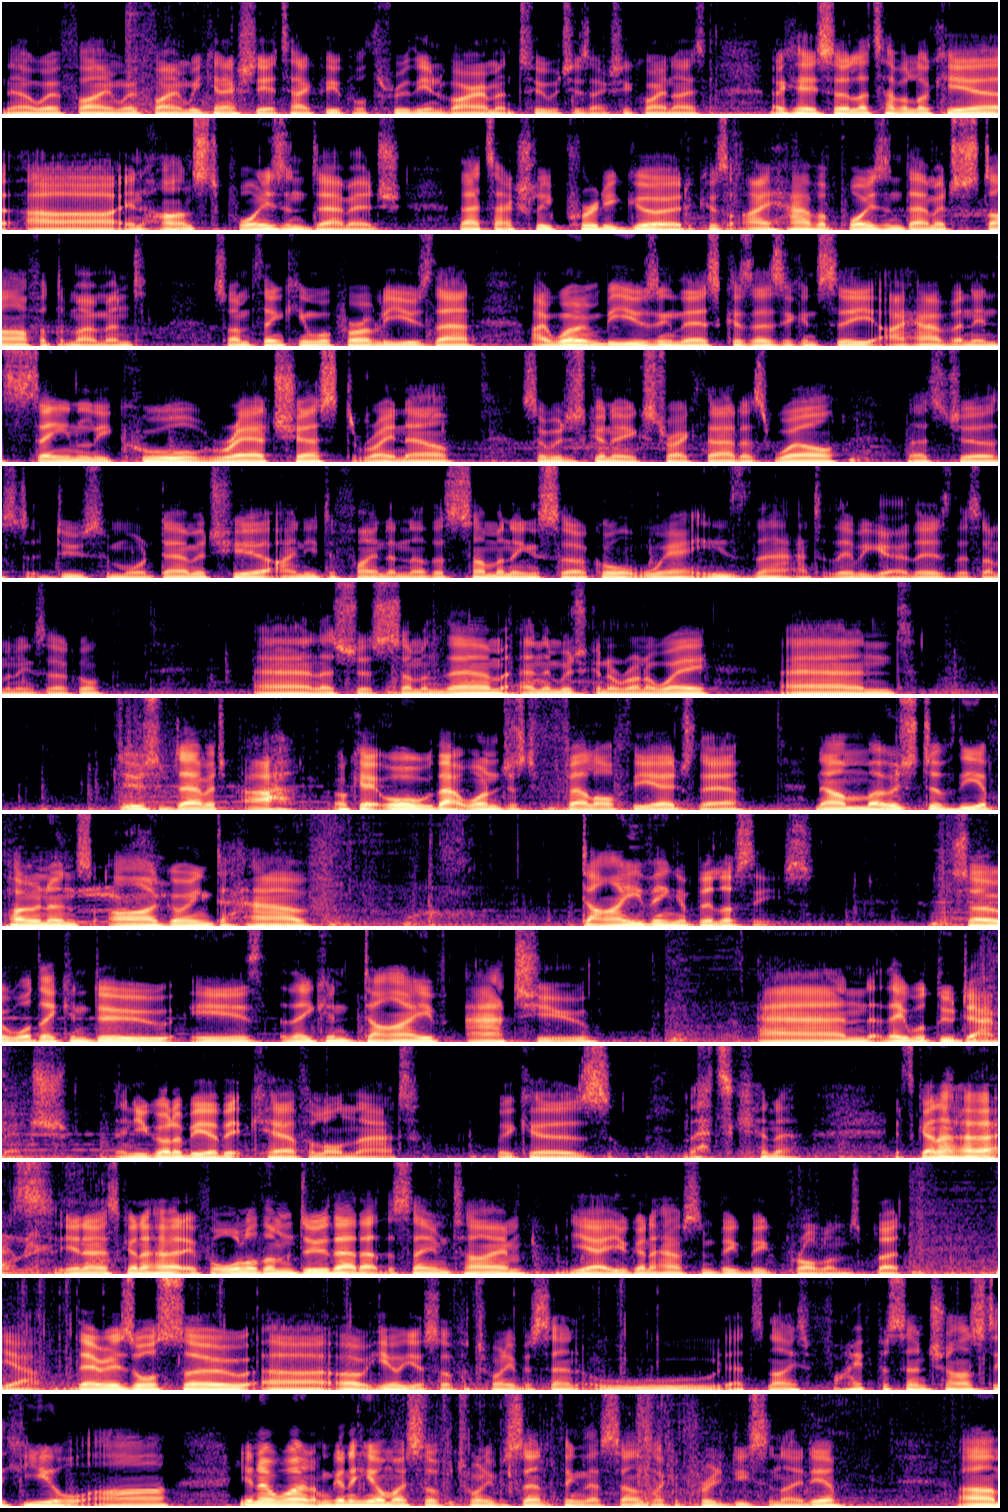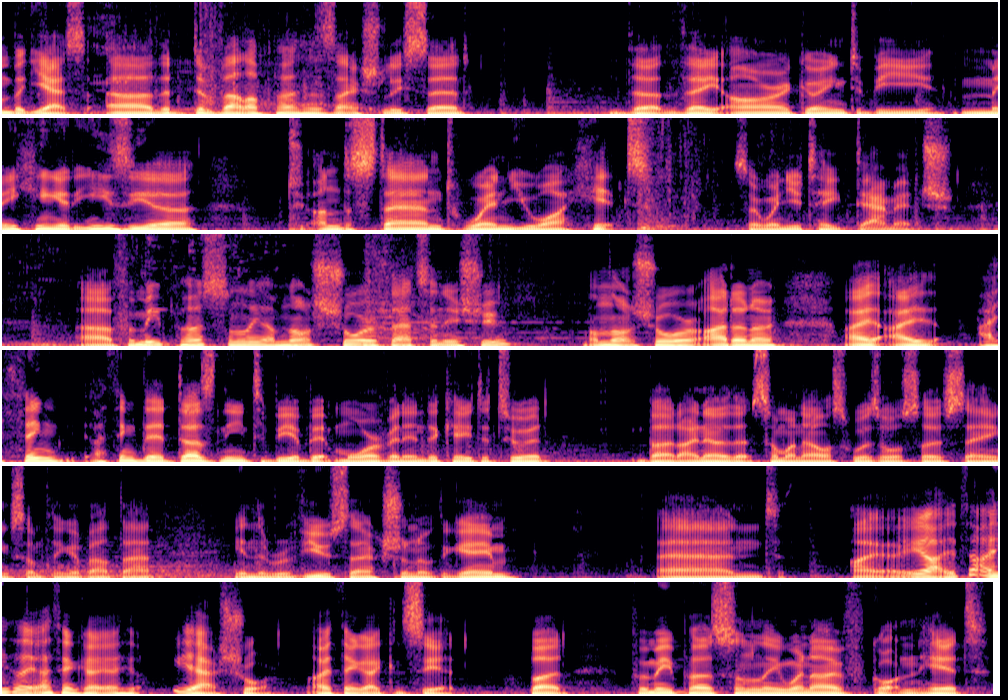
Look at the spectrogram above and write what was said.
No, we're fine, we're fine. We can actually attack people through the environment too, which is actually quite nice. Okay, so let's have a look here. Uh, enhanced poison damage. That's actually pretty good, because I have a poison damage staff at the moment. So I'm thinking we'll probably use that. I won't be using this, because as you can see, I have an insanely cool rare chest right now. So we're just going to extract that as well. Let's just do some more damage here. I need to find another summoning circle. Where is that? There we go. There's the summoning circle. And let's just summon them, and then we're just going to run away. And do some damage. Ah, okay. Oh, that one just fell off the edge there. Now, most of the opponents are going to have diving abilities. So what they can do is they can dive at you and they will do damage. And you got to be a bit careful on that because that's to it's going to hurt. You know, it's going to hurt. If all of them do that at the same time, yeah, you're going to have some big, big problems. But yeah, there is also, uh, oh, heal yourself for 20%. Ooh, that's nice. 5% chance to heal. Ah, you know what? I'm going to heal myself for 20%. I think that sounds like a pretty decent idea. Um, but yes, uh, the developer has actually said that they are going to be making it easier to understand when you are hit. So when you take damage. Uh, for me personally, I'm not sure if that's an issue. I'm not sure. I don't know. I, I, I think I think there does need to be a bit more of an indicator to it, but I know that someone else was also saying something about that in the review section of the game, and I yeah I, th I, th I think I yeah sure I think I can see it, but for me personally, when I've gotten hit,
